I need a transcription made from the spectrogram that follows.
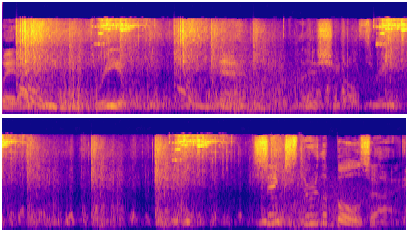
Wait, I see three of them. Nah, I'll just shoot all three. Six through the bullseye.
